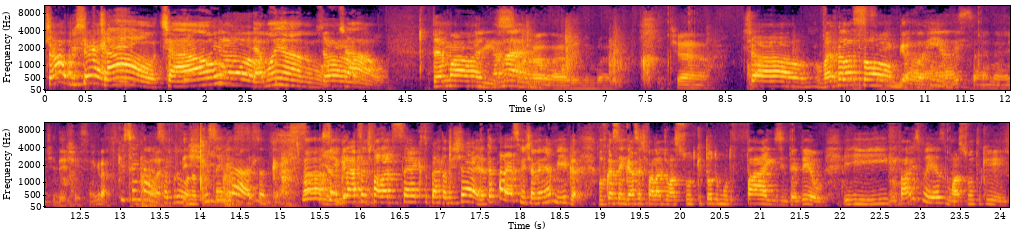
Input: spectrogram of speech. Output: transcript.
Tchau, Michelle! Tchau, tchau. Amanhã. Até amanhã, meu amor. Tchau. tchau. Até mais! Olha lá, ela indo embora. Tchau. Tchau! Vai pela Sem sombra! graça, né? Eu te deixei sem graça. Que sem graça, Olha, Bruno? Que sem graça? Ah, sem graça de falar de sexo perto da Michelle. Até parece, Michelle é minha amiga. Vou ficar sem graça de falar de um assunto que todo mundo faz, entendeu? E, e faz mesmo, um assunto que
